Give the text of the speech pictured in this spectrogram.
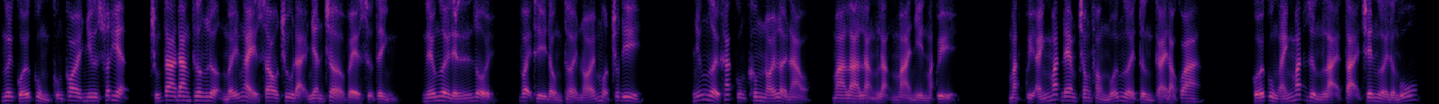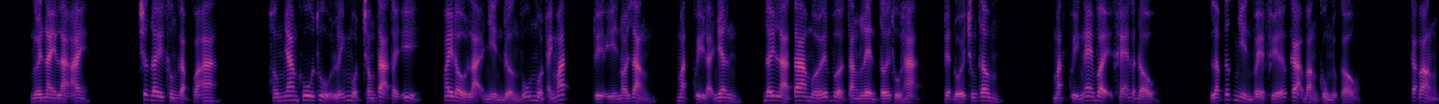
ngươi cuối cùng cũng coi như xuất hiện chúng ta đang thương lượng mấy ngày sau chu đại nhân trở về sự tình nếu ngươi đến, đến rồi vậy thì đồng thời nói một chút đi. Những người khác cũng không nói lời nào mà là lẳng lặng mà nhìn mặt quỷ. Mặt quỷ ánh mắt đem trong phòng mỗi người từng cái đảo qua. Cuối cùng ánh mắt dừng lại tại trên người đường vũ. Người này là ai? Trước đây không gặp qua a. Hồng nham khu thủ lĩnh một trong tạ tây y quay đầu lại nhìn đường vũ một ánh mắt tùy ý nói rằng mặt quỷ đại nhân đây là ta mới vừa tăng lên tới thủ hạ tuyệt đối trung tâm. Mặt quỷ nghe vậy khẽ gật đầu lập tức nhìn về phía cạ bằng cùng nhục cầu. Cạ bằng,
